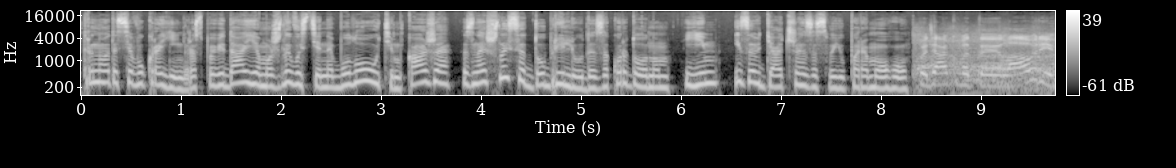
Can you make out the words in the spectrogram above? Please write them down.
Тренуватися в Україні розповідає, можливості не було. Утім, каже, знайшлися добрі люди за кордоном. Їм і завдячує за свою перемогу. Подякувати Лаурі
